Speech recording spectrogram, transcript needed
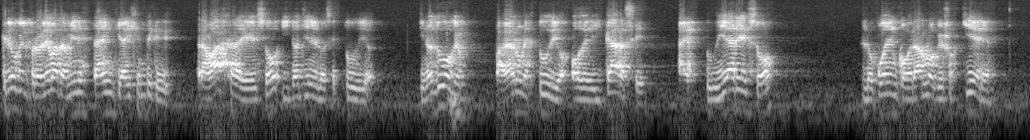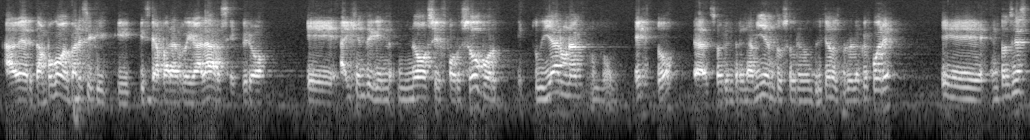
Creo que el problema también está en que hay gente que trabaja de eso y no tiene los estudios. Si no tuvo que pagar un estudio o dedicarse a estudiar eso, lo pueden cobrar lo que ellos quieren. A ver, tampoco me parece que, que, sea para regalarse, pero eh, hay gente que no se esforzó por estudiar una, esto, sobre entrenamiento, sobre nutrición, sobre lo que fuere, eh, entonces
